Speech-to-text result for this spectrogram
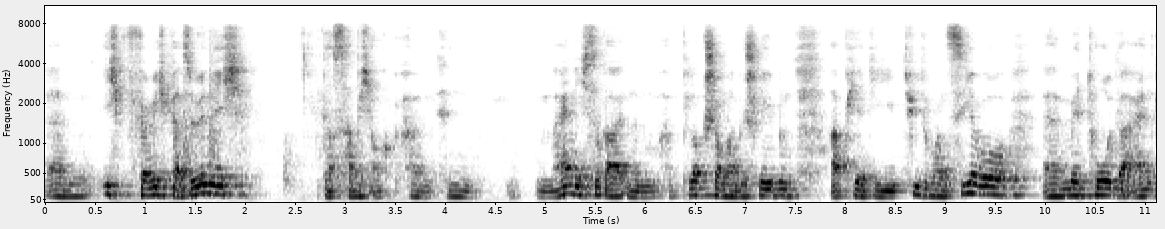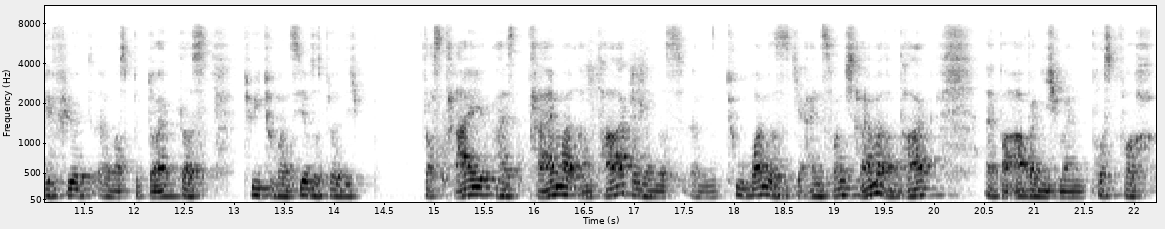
Ähm, ich für mich persönlich, das habe ich auch ähm, in meine ich sogar in einem Blog schon mal beschrieben, habe hier die 3-2-1-0 äh, eingeführt. Äh, was bedeutet das? 3-2-1-0, das bedeutet, ich das 3 heißt dreimal am Tag und dann das ähm, 2-1, das ist die 21, dreimal am Tag äh, bearbeite ich mein Postfach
